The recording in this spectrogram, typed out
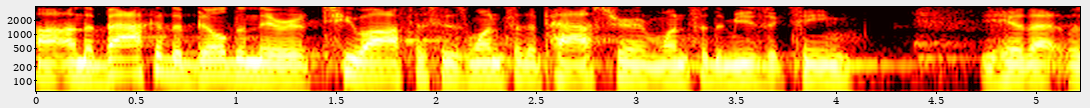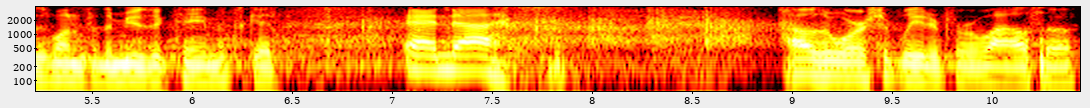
Uh, on the back of the building, there are two offices one for the pastor and one for the music team. You hear that? It was one for the music team. It's good. And uh, I was a worship leader for a while, so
